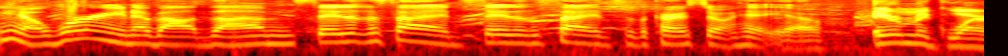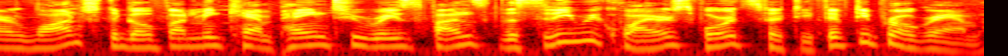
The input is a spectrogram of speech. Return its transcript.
you know, worrying about them. Stay to the side, stay to the side so the cars don't hit you. Aaron McGuire launched the GoFundMe campaign to raise funds the city requires for its 50-50 program.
